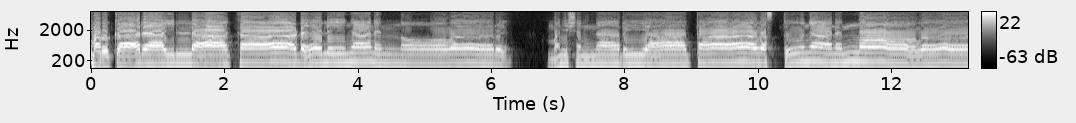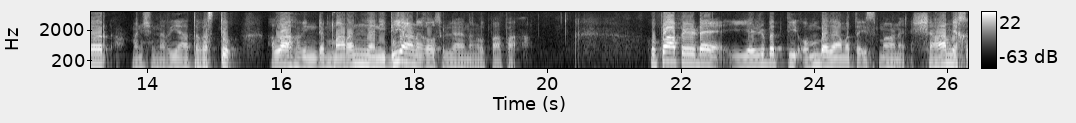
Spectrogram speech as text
മറുക്കാരായില്ല കാടലി ഞാൻ എന്നോവർ മനുഷ്യനറിയാത്ത വസ്തു ഞാൻ എന്നോവർ മനുഷ്യനറിയാത്ത വസ്തു അള്ളാഹുവിന്റെ മറഞ്ഞ നിധിയാണ് ഗൗസുല്ല ഞങ്ങൾ ഉപ്പാപ്പ. ഉപ്പാപ്പയുടെ എഴുപത്തി ഒമ്പതാമത്തെ ഇസ്മാണ് ഷാമിഹ്.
